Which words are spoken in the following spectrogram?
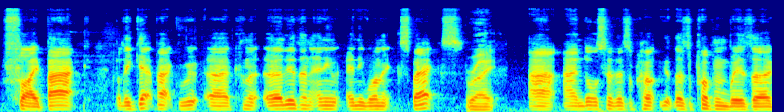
fly back, but they get back uh, kind of earlier than any anyone expects. Right. Uh, and also, there's a pro- there's a problem with uh,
